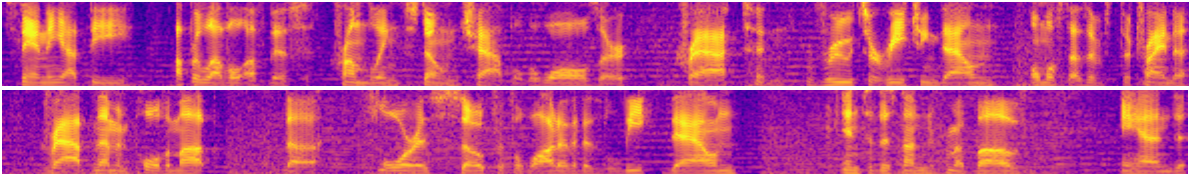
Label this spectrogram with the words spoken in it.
standing at the upper level of this crumbling stone chapel. The walls are cracked and roots are reaching down almost as if they're trying to grab them and pull them up. The floor is soaked with the water that has leaked down into this dungeon from above, and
